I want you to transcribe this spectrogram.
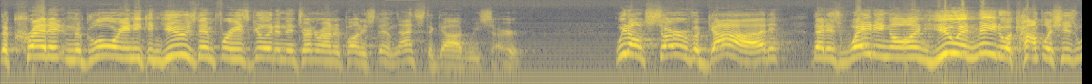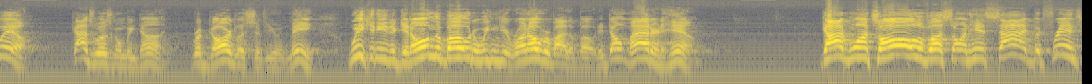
the credit and the glory, and he can use them for his good and then turn around and punish them? That's the God we serve. We don't serve a God that is waiting on you and me to accomplish his will. God's will is going to be done, regardless of you and me. We can either get on the boat or we can get run over by the boat. It don't matter to him. God wants all of us on His side, but friends,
